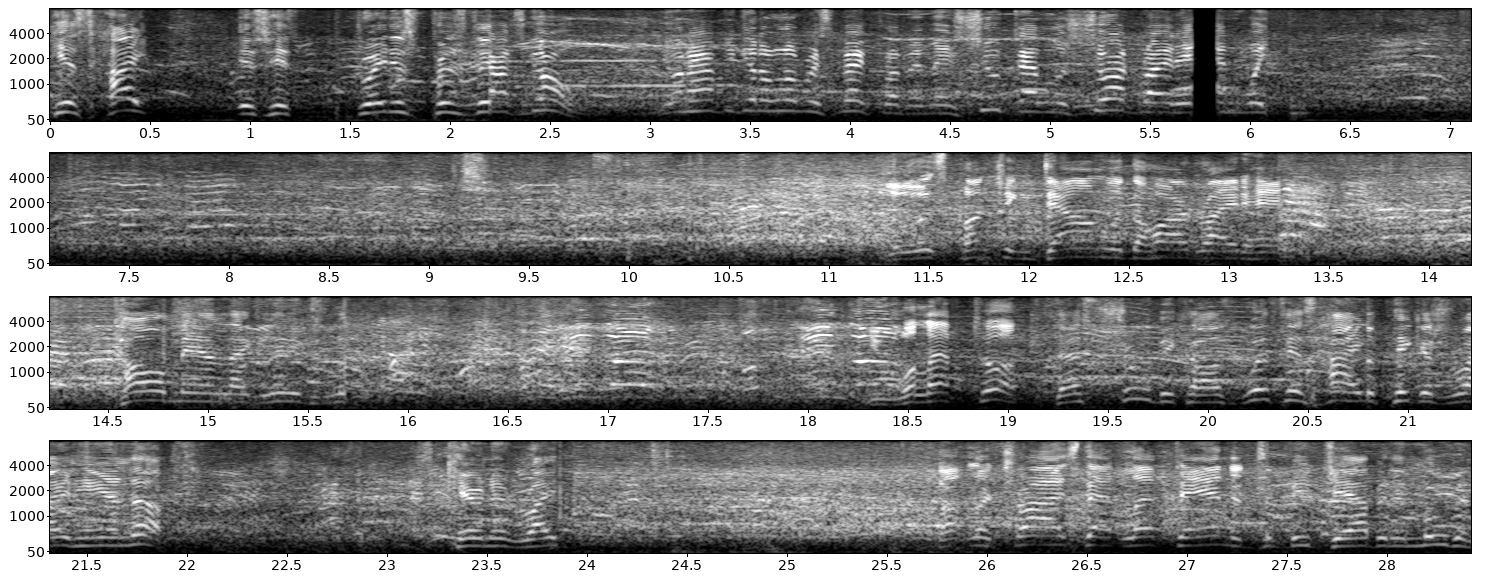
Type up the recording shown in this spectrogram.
His height is his greatest preserve. Let's go. You're going to have to get a little respect from him and shoot that little short right hand. Wait. Lewis punching down with the hard right hand. Tall man like Lennox. You will left hook. That's true because with his height, to pick his right hand up. He's carrying it right Butler tries that left hand to be jabbing and moving.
